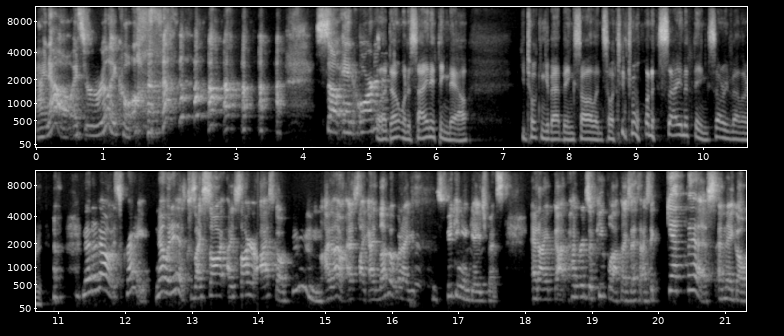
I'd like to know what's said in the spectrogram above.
I know, it's really cool. so in order Well, I don't want to say anything now. You're talking about being silent, so I didn't want to say anything. Sorry, Valerie. no, no, no. It's great. No, it is because I saw I saw your eyes go. Hmm. I know. It's like I love it when I speaking engagements and I've got hundreds of people out there. I said, I said, "Get this," and they go,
